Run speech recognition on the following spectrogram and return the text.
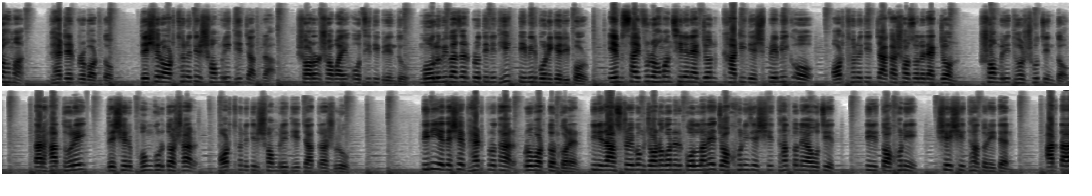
রহমান, ভ্যাটের প্রবর্তক, দেশের অর্থনীতির সমৃদ্ধির যাত্রা। স্মরণ সভায় অতিথিবৃন্দ, মৌলভীবাজার প্রতিনিধি তিমির বণিকের রিপোর্ট। এম সাইফুর রহমান ছিলেন একজন খাঁটি দেশপ্রেমিক ও অর্থনীতির চাকা সচলের একজন সমৃদ্ধ সুচিন্তক। তার হাত ধরেই দেশের ভঙ্গুর দশার অর্থনীতির সমৃদ্ধির যাত্রা শুরু। তিনি এদেশে ভ্যাট প্রথার প্রবর্তন করেন। তিনি রাষ্ট্র এবং জনগণের কল্যাণে যখনই যে সিদ্ধান্ত নেওয়া উচিত, তিনি তখনই সেই সিদ্ধান্ত নিতেন, আর তা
